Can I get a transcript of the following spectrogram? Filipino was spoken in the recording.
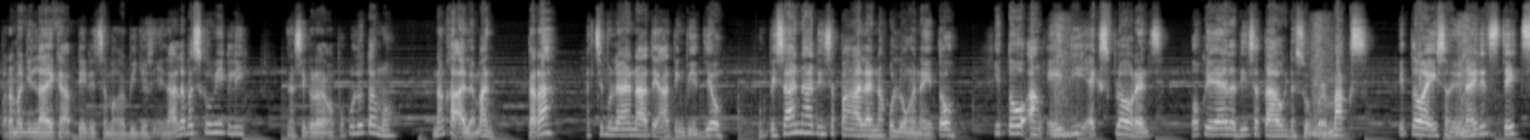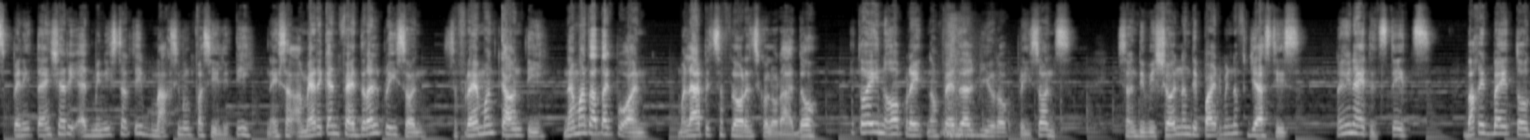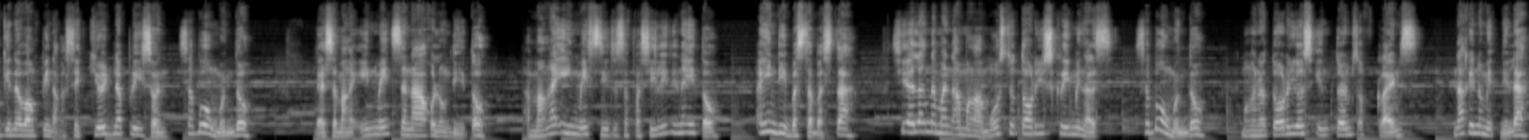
para maging lagi ka updated sa mga videos na ilalabas ko weekly na sigurado kang pupulutan mo ng kaalaman. Tara, at simulan na natin ating video. Umpisahan natin sa pangalan ng kulungan na ito. Ito ang ADX Florence o kaya din sa tawag na Supermax. Ito ay isang United States Penitentiary Administrative Maximum Facility na isang American Federal Prison sa Fremont County na matatagpuan malapit sa Florence, Colorado. Ito ay ino-operate ng Federal Bureau of Prisons, isang divisyon ng Department of Justice ng United States. Bakit ba ito ginawang pinaka-secured na prison sa buong mundo? Dahil sa mga inmates na nakakulong dito. Ang mga inmates dito sa facility na ito ay hindi basta-basta. Sila lang naman ang mga most notorious criminals sa buong mundo. Mga notorious in terms of crimes na kinumit nila.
